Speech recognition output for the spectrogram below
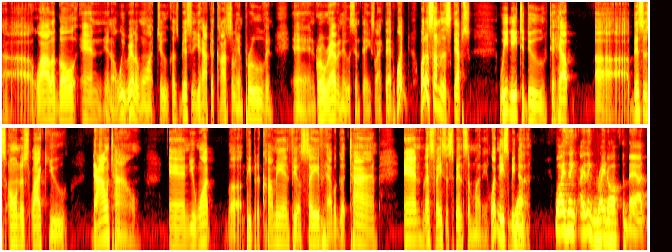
uh, a while ago, and you know we really want to because business you have to constantly improve and and grow revenues and things like that. What what are some of the steps we need to do to help uh, business owners like you downtown, and you want uh, people to come in, feel safe, have a good time, and let's face it, spend some money. What needs to be yeah. done? Well, I think I think right off the bat,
